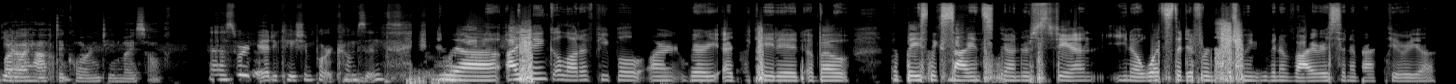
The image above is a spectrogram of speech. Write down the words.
why do I have to quarantine myself? That's where the education part comes Mhm. in. Yeah, I think a lot of people aren't very educated about the basic science to understand, you know, what's the difference between even a virus and a bacteria.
